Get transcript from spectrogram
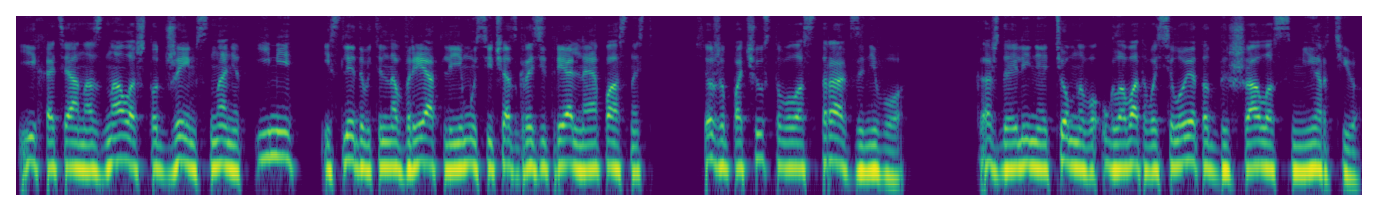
И хотя она знала, что Джеймс нанят ими, и, следовательно, вряд ли ему сейчас грозит реальная опасность, все же почувствовала страх за него. Каждая линия темного угловатого силуэта дышала смертью.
